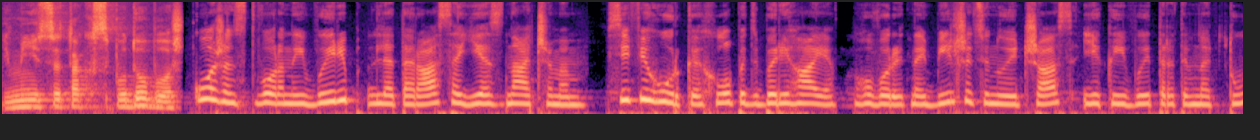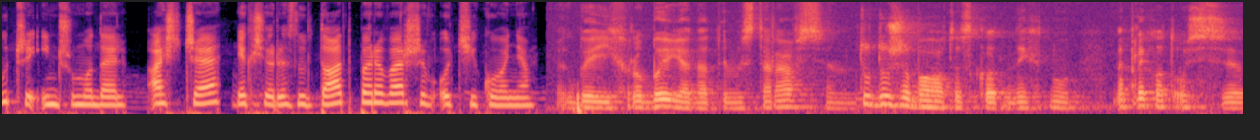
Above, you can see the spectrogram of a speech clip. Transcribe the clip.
І мені це так сподобалось. Кожен створений виріб для Тараса є значимим. Всі фігурки хлопець зберігає. Говорить, найбільше цінує час, який витратив на ту чи іншу модель. А ще, якщо результат перевершив очікування. Якби я їх робив, я над ними старався. Тут дуже багато складних. Ну, наприклад, ось е,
